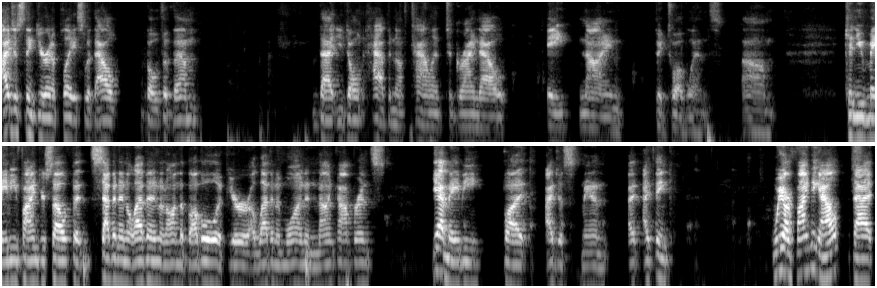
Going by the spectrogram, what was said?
I just think you're in a place without both of them that you don't have enough talent to grind out eight, nine Big 12 wins. Um, can you maybe find yourself at seven and 11 and on the bubble if you're 11 and one in non conference? Yeah, maybe. But I just, man, I, I think we are finding out that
